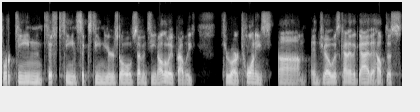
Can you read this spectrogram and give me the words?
14, 15, 16 years old, 17, all the way probably through our 20s. Um, and Joe was kind of the guy that helped us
